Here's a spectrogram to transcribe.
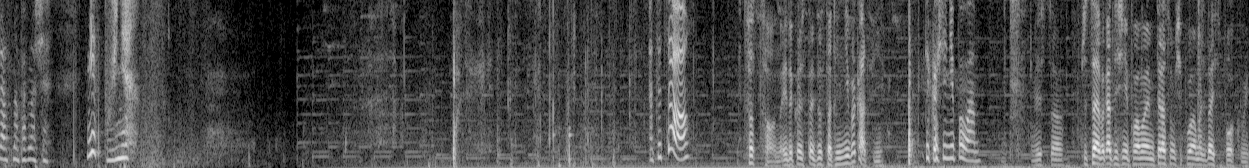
Teraz na pewno się nie spóźnię. A ty co? Co co? No idę korzystać z ostatnich dni wakacji. Tylko się nie połam. Wiesz co? Przez całe wakacje się nie połamałem, teraz mam się połamać, daj spokój.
